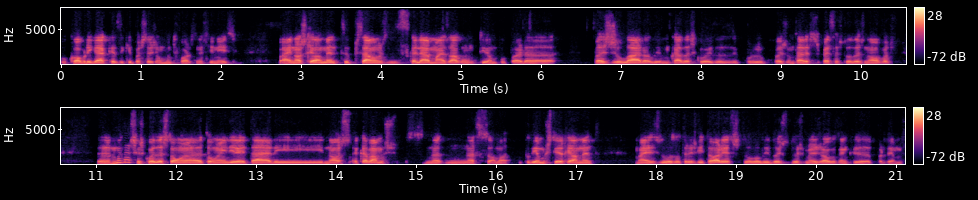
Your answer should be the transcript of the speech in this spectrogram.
o que obriga a que as equipas sejam muito fortes neste início. Bem, nós realmente precisávamos de se calhar mais algum tempo para, para gelar ali um bocado as coisas e por, para juntar estas peças todas novas. Uh, mas acho que as coisas estão a, estão a endireitar e nós acabamos na, na soma, podíamos ter realmente mais duas ou três vitórias. Houve ali dois, dois primeiros jogos em que perdemos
